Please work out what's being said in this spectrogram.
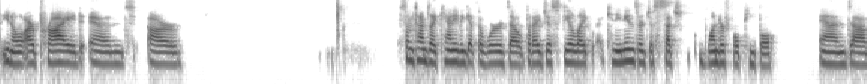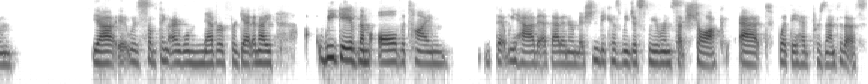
you know our pride and our sometimes i can't even get the words out but i just feel like canadians are just such wonderful people. And um yeah it was something i will never forget. And i we gave them all the time that we had at that intermission because we just we were in such shock at what they had presented us.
